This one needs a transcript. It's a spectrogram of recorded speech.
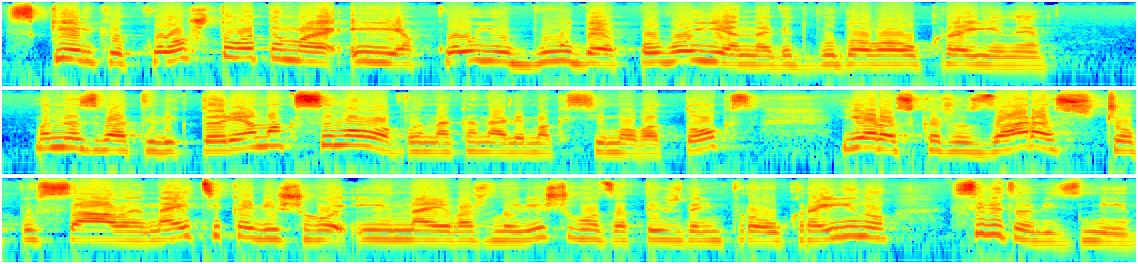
скільки коштуватиме і якою буде повоєнна відбудова України. Мене звати Вікторія Максимова. Ви на каналі Максимова Токс. Я розкажу зараз, що писали найцікавішого і найважливішого за тиждень про Україну світові змі.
